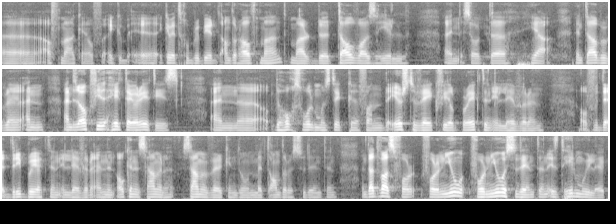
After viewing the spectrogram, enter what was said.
eh, afmaken. Of ik, eh, ik heb het geprobeerd anderhalf maand, maar de taal was heel een soort, eh, ja, een taalprobleem. En, en het is ook veel, heel theoretisch. En op de hogeschool moest ik van de eerste week veel projecten inleveren. Of drie projecten inleveren. En ook een samen, samenwerking doen met andere studenten. En dat was voor, voor, nieuw, voor nieuwe studenten is het heel moeilijk.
